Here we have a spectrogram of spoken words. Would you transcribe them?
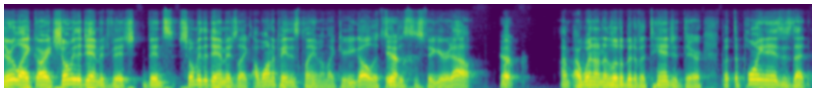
they're like, "All right, show me the damage, Vince. Vince, show me the damage. Like, I want to pay this claim." I'm like, "Here you go. Let's do Yep. this. Let's figure it out." Yep. I, I went on a little bit of a tangent there, but the point is, is that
